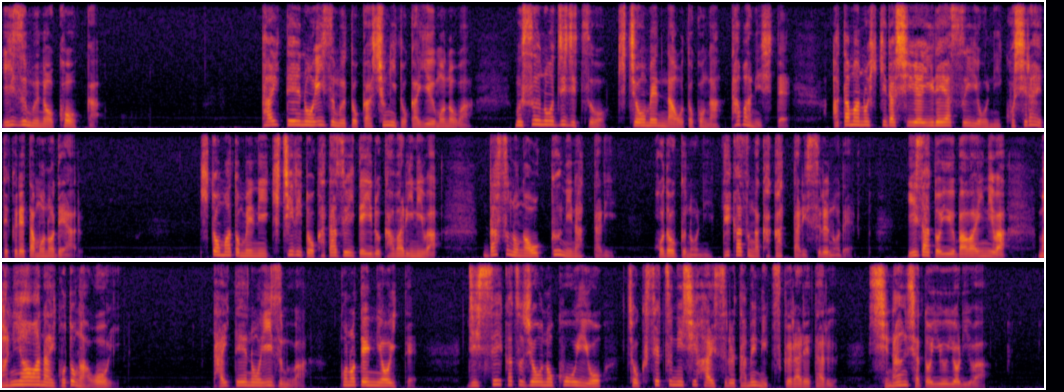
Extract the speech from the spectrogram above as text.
イズムの効果大抵のイズムとか主義とかいうものは無数の事実を几帳面な男が束にして頭の引き出しへ入れやすいようにこしらえてくれたものである。ひとまとめにきちりと片付いている代わりには出すのが億劫になったりほどくのに手数がかかったりするのでいざという場合には間に合わないことが多い。大抵のイズムはこの点において実生活上の行為を直接に支配するために作られたる指南者というよりは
